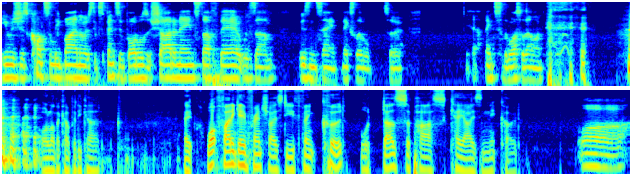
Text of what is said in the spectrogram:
he was just constantly buying the most expensive bottles of Chardonnay and stuff. There, it was um, it was insane, next level. So, yeah, thanks to the boss for that one. All on the company card. Hey, what fighting game franchise do you think could or does surpass KI's netcode? Oh,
